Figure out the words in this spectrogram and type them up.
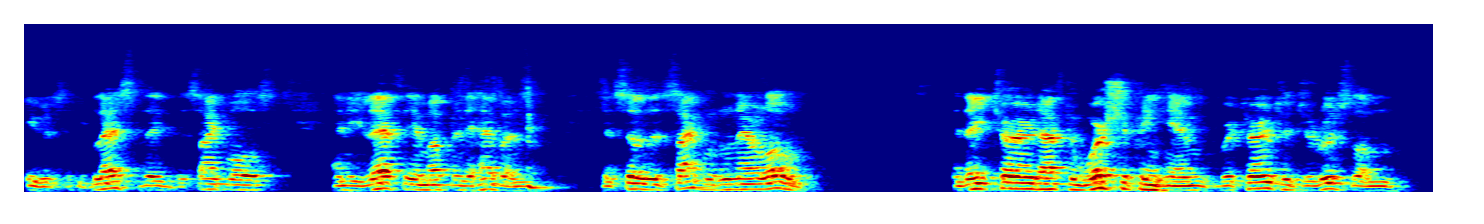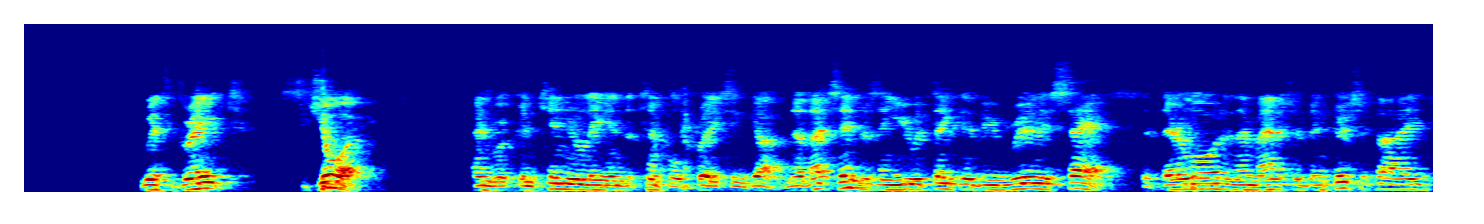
He was he blessed the disciples and he left them up into heaven. And so the disciples were now alone. And they turned after worshiping him, returned to Jerusalem with great joy and were continually in the temple praising God. Now that's interesting. You would think they'd be really sad that their Lord and their Master had been crucified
